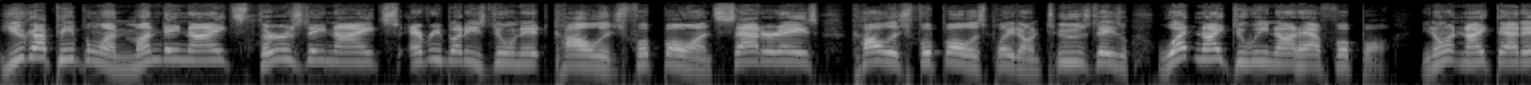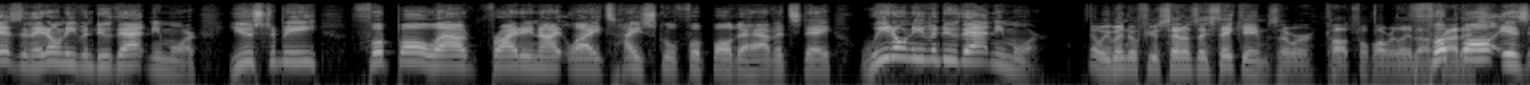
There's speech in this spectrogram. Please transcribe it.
You got people on Monday nights, Thursday nights. Everybody's doing it. College football on Saturdays. College football is played on Tuesdays. What night do we not have football? You know what night that is? And they don't even do that anymore. Used to be football allowed Friday night lights, high school football to have its day. We don't even do that anymore. Yeah, we've been to a few San Jose State games that were college football related on Football Fridays. is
